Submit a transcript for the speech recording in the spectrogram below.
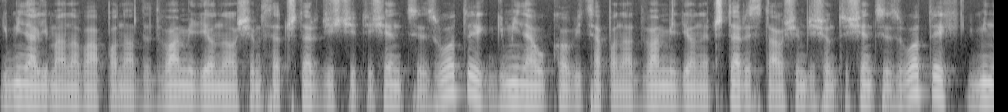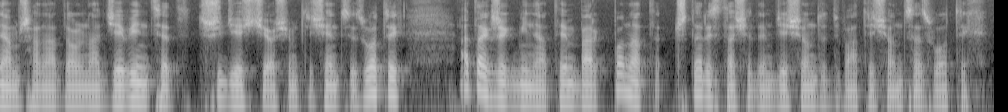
gmina Limanowa ponad 2 miliony 840 tysięcy złotych, gmina Łukowica ponad 2 miliony 480 tysięcy złotych, gmina Mszana Dolna 938 tysięcy złotych, a także gmina Tymbark ponad 472 tysiące złotych.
